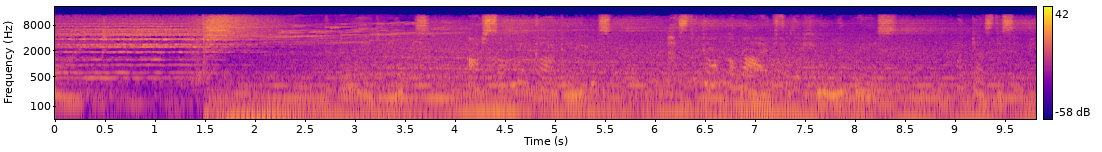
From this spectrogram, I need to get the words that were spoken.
light. Aliens, our solar guardians, has the dawn arrived for the human race? What does this mean?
